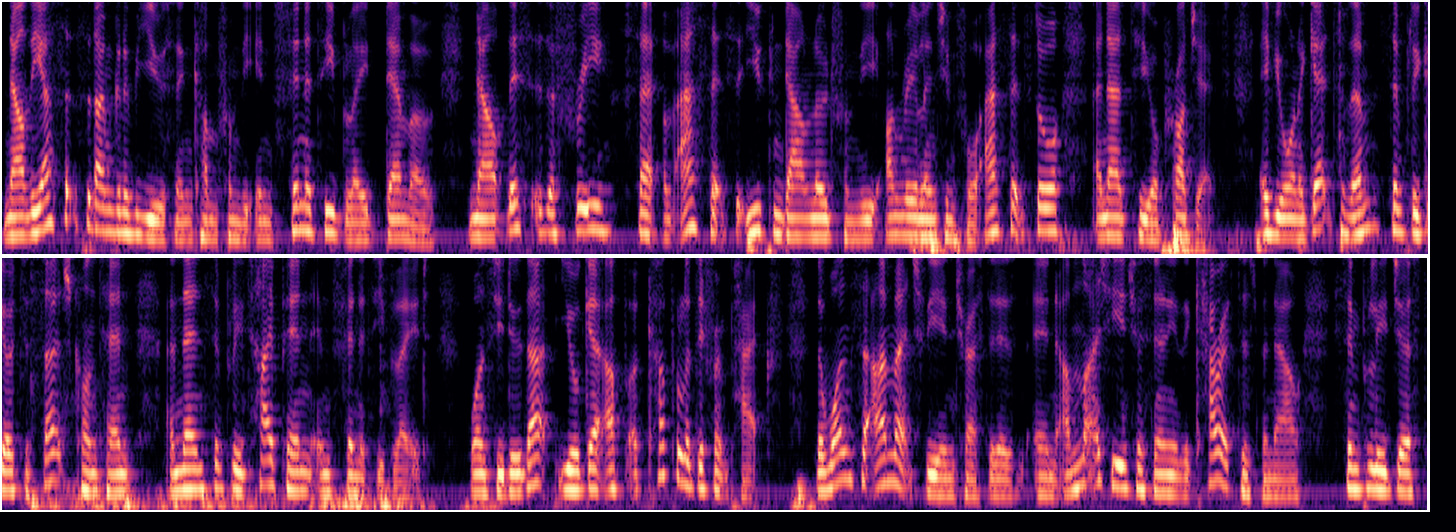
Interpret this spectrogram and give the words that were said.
Now the assets that I'm going to be using come from the Infinity Blade demo. Now this is a free set of assets that you can download from the Unreal Engine 4 asset store and add to your project. If you want to get to them, simply go to search content and then simply type in Infinity Blade. Once you do that, you'll get up a couple of different packs. The ones that I'm actually interested in, I'm not actually interested in any of the characters for now, simply just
